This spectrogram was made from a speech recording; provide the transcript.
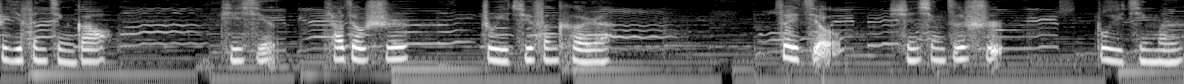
是一份警告，提醒调酒师注意区分客人。醉酒，寻衅滋事，不予进门。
